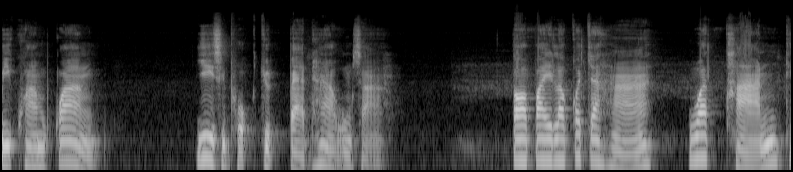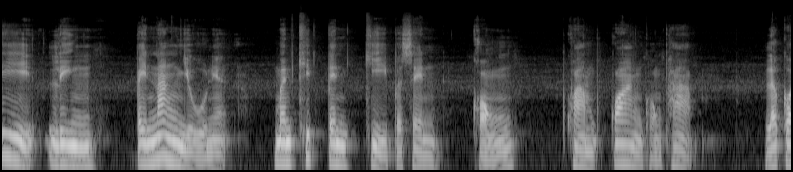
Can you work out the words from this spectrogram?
มีความกว้าง 26.85 องศา ต่อไปเราก็จะหาว่าฐานที่ลิงไปนั่งอยู่เนี่ยมันคิดเป็นกี่เปอร์เซ็นต์ของความกว้างของภาพ แล้วก็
